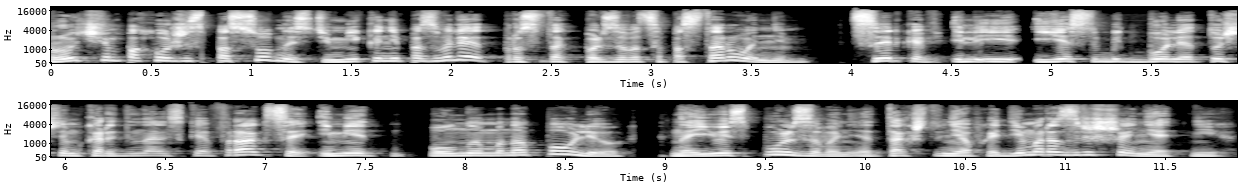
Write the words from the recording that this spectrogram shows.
Впрочем, похожей способностью Мика не позволяет просто так пользоваться посторонним. Церковь или, если быть более точным, кардинальская фракция имеет полную монополию на ее использование, так что необходимо разрешение от них.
